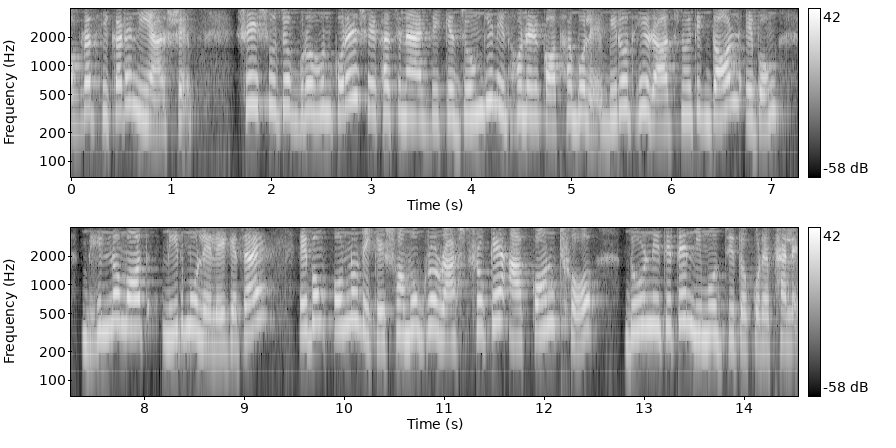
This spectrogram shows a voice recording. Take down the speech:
অগ্রাধিকারে নিয়ে আসে। সেই সুযোগ গ্রহণ করে শেখ হাসিনা একদিকে জঙ্গি নিধনের কথা বলে বিরোধী রাজনৈতিক দল এবং ভিন্ন মত নির্মূলে লেগে যায়। এবং অন্যদিকে সমগ্র রাষ্ট্রকে আকণ্ঠ দুর্নীতিতে নিমজ্জিত করে ফেলে।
